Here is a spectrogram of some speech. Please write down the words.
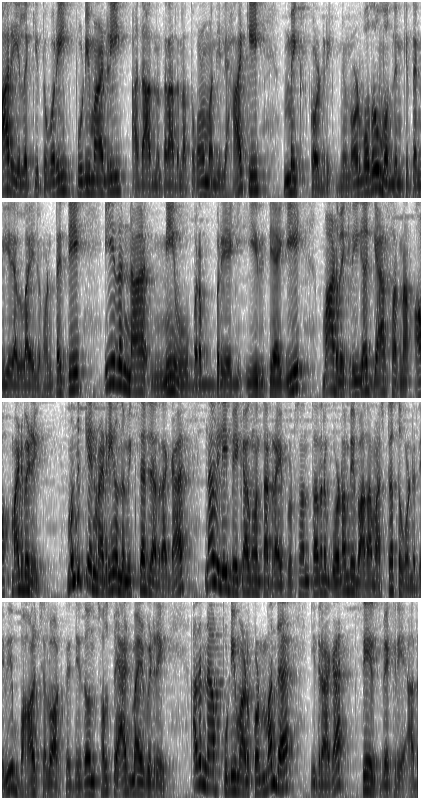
ಆರು ಏಲಕ್ಕಿ ತೊಗೊರಿ, ಪುಡಿ ಮಾಡಿರಿ, ಅದಾದ ನಂತರ ಅದನ್ನು ತೊಗೊಂಡು ಬಂದು ಇಲ್ಲಿ ಹಾಕಿ ಮಿಕ್ಸ್ ಕೊಡ್ರಿ. ನೀವು ನೋಡ್ಬೋದು ಮೊದಲಿನಕ್ಕಿಂತ ನೀರೆಲ್ಲ ಇಲ್ಲಿ ಹೊಂಟೈತಿ. ಇದನ್ನು ನೀವು ಬರೋಬ್ಬರಿಯಾಗಿ ಈ ರೀತಿಯಾಗಿ ಮಾಡಬೇಕ್ರಿ. ಈಗ ಗ್ಯಾಸ್ ಗ್ಯಾಸನ್ನು ಆಫ್ ಮಾಡಿಬಿಡ್ರಿ. ಮುಂದಕ್ಕೆ ಏನು ಮಾಡಿರಿ, ಒಂದು ಮಿಕ್ಸರ್ ಜಾರ್ದಾಗ ನಾವಿಲ್ಲಿ ಬೇಕಾಗುವಂಥ ಡ್ರೈ ಫ್ರೂಟ್ಸ್ ಅಂತಂದ್ರೆ ಗೋಡಂಬಿ, ಬಾದಾಮ್ ಅಷ್ಟೇ ತೊಗೊಂಡಿದ್ದೀವಿ. ಭಾಳ ಚಲೋ ಆಗ್ತೈತಿ. ಇದೊಂದು ಸ್ವಲ್ಪ ಆ್ಯಡ್ ಮಾಡಿಬಿಡ್ರಿ. ಅದನ್ನು ಪುಡಿ ಮಾಡ್ಕೊಂಡು ಬಂದು ಇದ್ರಾಗ ಸೇರಿಸ್ಬೇಕ್ರಿ. ಅದ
